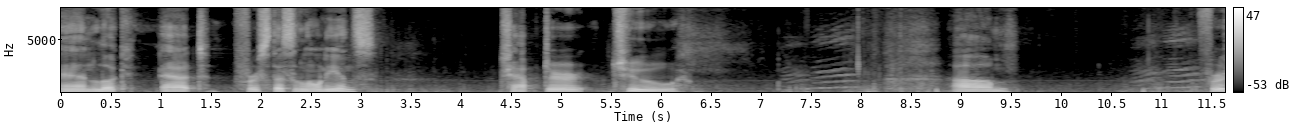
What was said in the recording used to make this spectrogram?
and look at 1 Thessalonians chapter 2. Um, 1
